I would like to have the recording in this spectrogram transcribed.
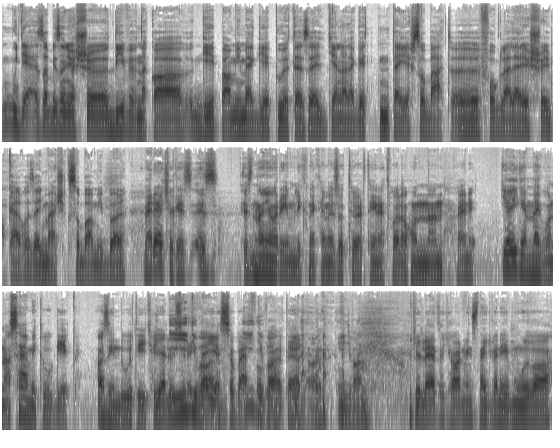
ugye ez a bizonyos Divevnek a gépe, ami megépült, ez egy jelenleg egy teljes szobát foglal el, és kell hozzá egy másik szoba, amiből... Várj, csak ez, ez, ez nagyon rémlik nekem ez a történet valahonnan. Várj, ja igen, megvan a számítógép. Az indult így, hogy először így egy van, teljes szobát így foglalt van, el. Így van, így van. Úgyhogy lehet, hogy 30-40 év múlva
